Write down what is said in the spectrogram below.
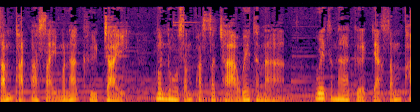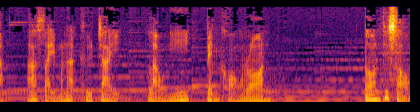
สัมผัสอาศัยมณะคือใจ มโนสัมผัสสชาเวทนา เวทนาเกิดจากสัมผัส อาศัยมณะคือใจ เหล่านี้เป็นของร้อน ตอนที่สอง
